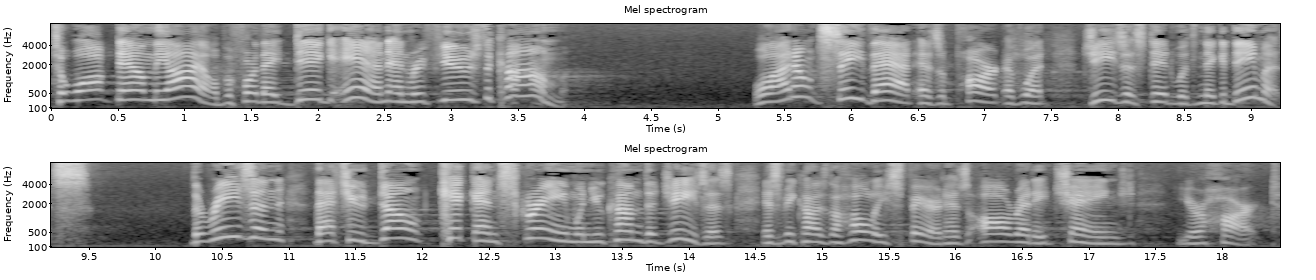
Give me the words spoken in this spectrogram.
to walk down the aisle before they dig in and refuse to come. Well, I don't see that as a part of what Jesus did with Nicodemus. The reason that you don't kick and scream when you come to Jesus is because the Holy Spirit has already changed your heart.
